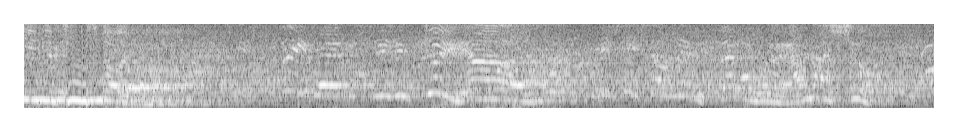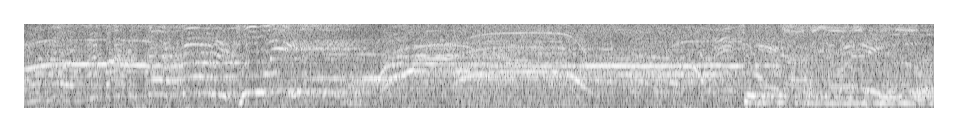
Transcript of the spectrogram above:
season two starting? Hey, man, season three. Uh, they say something in February. I'm not sure. Uh, we're about to start filming in two weeks. Trigger Tyler, y'all. That's what's up.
